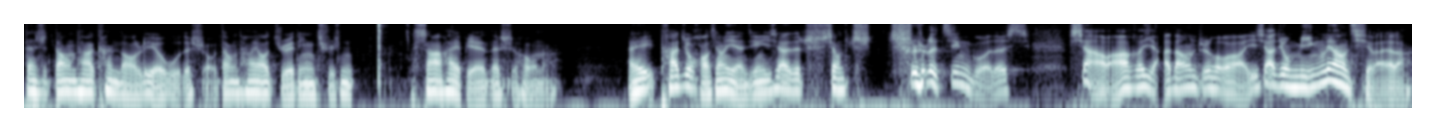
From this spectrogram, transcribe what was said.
但是当他看到猎物的时候，当他要决定去杀害别人的时候呢，哎，他就好像眼睛一下子像吃吃了禁果的夏娃和亚当之后啊，一下就明亮起来了。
